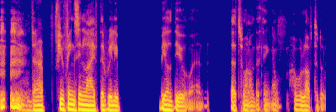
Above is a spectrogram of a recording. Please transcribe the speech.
there are few things in life that really build you, and that's one of the things I, I would love to do.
